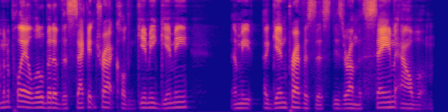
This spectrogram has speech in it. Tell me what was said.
I'm gonna play a little bit of the second track called Gimme Gimme. Let me again preface this. These are on the same album.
